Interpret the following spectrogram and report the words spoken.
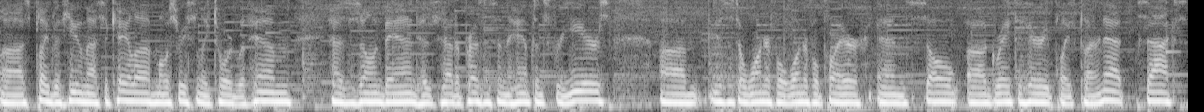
Uh, has played with Hugh Masekela, most recently toured with him, has his own band, has had a presence in the Hamptons for years. Um, he's just a wonderful, wonderful player, and so uh, great to hear he plays clarinet, sax,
